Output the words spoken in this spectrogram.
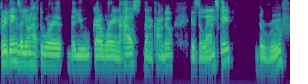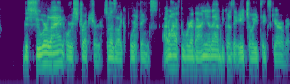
three things that you don't have to worry that you got to worry in a house than a condo is the landscape, the roof, the sewer line, or structure. So that's like four things. I don't have to worry about any of that because the HOA takes care of it.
